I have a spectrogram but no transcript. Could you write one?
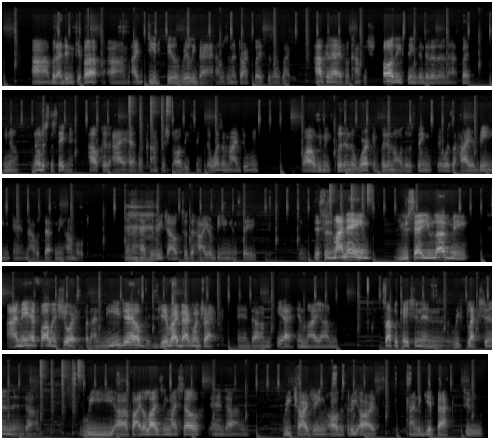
Uh, but I didn't give up. Um, I did feel really bad. I was in a dark place because I was like, how could I have accomplished all these things and da da da da? But you know, notice the statement. How could I have accomplished all these things? It wasn't my doing while we may put in the work and put in all those things, there was a higher being, and I was definitely humbled. And mm-hmm. I had to mm-hmm. reach out to the higher being and say, This is my name. You say you love me. I may have fallen short, but I need your help to get right back on track. And um, yeah, in my um, supplication and reflection and um, revitalizing myself and um, recharging all the three R's, trying to get back to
